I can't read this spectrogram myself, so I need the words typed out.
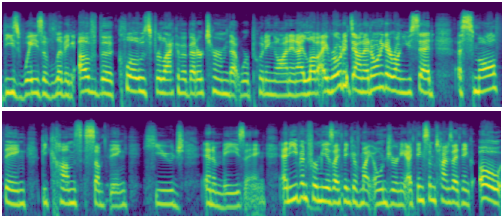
these ways of living, of the clothes, for lack of a better term, that we're putting on. And I love, I wrote it down. I don't want to get it wrong. You said a small thing becomes something huge and amazing. And even for me, as I think of my own journey, I think sometimes I think, oh,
